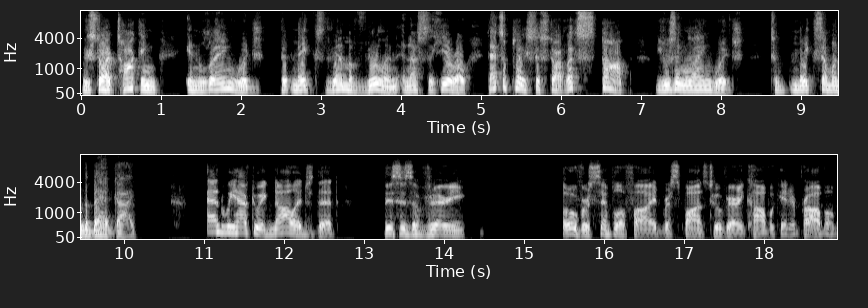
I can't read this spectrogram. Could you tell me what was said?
We start talking in language that makes them a villain and us the hero. That's a place to start. Let's stop using language to make someone the bad guy. And we have to acknowledge that this is a very oversimplified response to a very complicated problem.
